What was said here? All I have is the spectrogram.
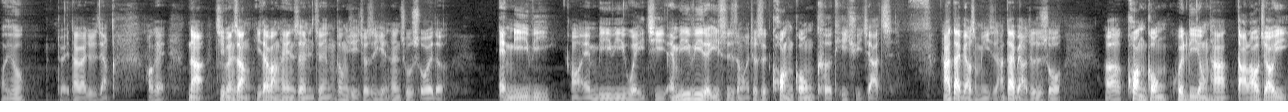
哎呦，对，大概就是这样。OK，那基本上以太坊黑暗森林这种东西，就是衍生出所谓的 MEV 哦，MEV 危机。MEV 的意思是什么？就是矿工可提取价值。它代表什么意思？它代表就是说，呃，矿工会利用它打捞交易，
